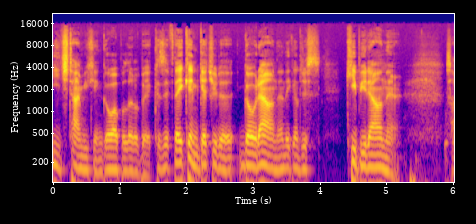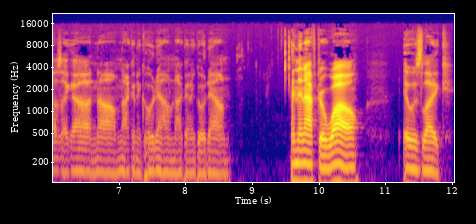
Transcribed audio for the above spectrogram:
each time you can go up a little bit. Because if they can get you to go down, then they can just keep you down there. So I was like, oh no, I'm not gonna go down. I'm not gonna go down. And then after a while, it was like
